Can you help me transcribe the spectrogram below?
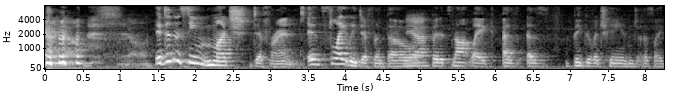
I know. Know. It didn't seem much different. It's slightly different though. Yeah. But it's not like as as big of a change as like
